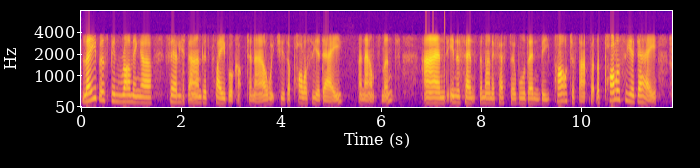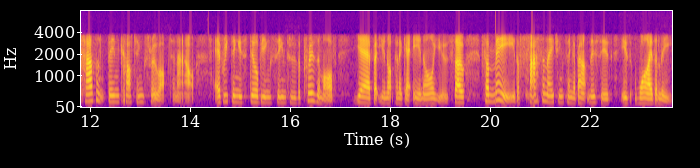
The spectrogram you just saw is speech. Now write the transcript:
Labour's been running a fairly standard playbook up to now, which is a policy a day announcement. And in a sense, the manifesto will then be part of that. But the policy a day hasn't been cutting through up to now. Everything is still being seen through the prism of, yeah, but you're not going to get in, are you? So for me, the fascinating thing about this is is why the leak.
